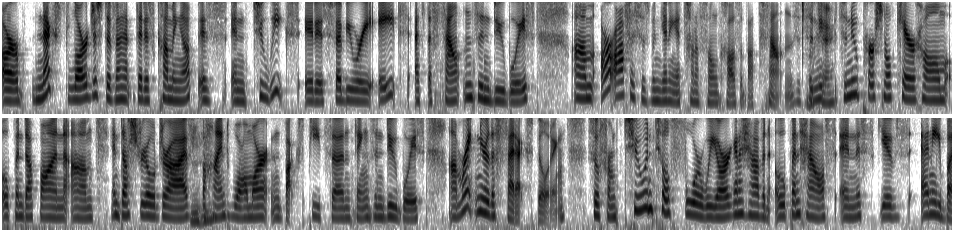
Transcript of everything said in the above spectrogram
our next largest event that is coming up is in two weeks. It is February 8th at the Fountains in DuBois. Um, our office has been getting a ton of phone calls about the fountains. It's a new it's a new personal care home opened up on um, Industrial Drive Mm-hmm. behind Walmart and Buck's Pizza and things in DuBois, um, right near the FedEx building. So from two until four, we are going to have an open house, and this gives anybody,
